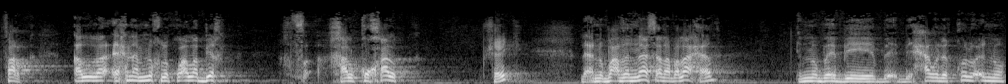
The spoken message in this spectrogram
فرق. الله إحنا بنخلق والله بيخلق خلقه خلق مش هيك؟ لأنه بعض الناس أنا بلاحظ إنه بيحاول يقولوا إنه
